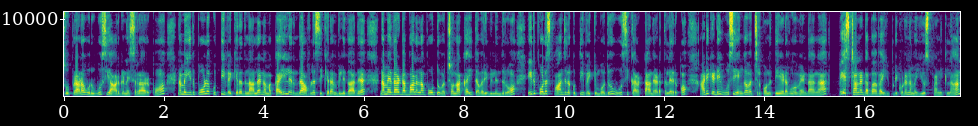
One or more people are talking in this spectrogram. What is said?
சூப்பரான ஒரு ஊசி ஆர்கனைசராக இருக்கும். நம்ம இது போல் குத்தி வைக்கிறதுனால நம்ம கையிலேருந்து அவ்வளோ சீக்கிரம் விழுகாது. நம்ம ஏதாவது டப்பாலெல்லாம் போட்டு வச்சோன்னா கை தவறி விழுந்துரும். இது போல் ஸ்பாஞ்சில் குத்தி வைக்கும்போது ஊசி கரெக்டாக அந்த இடத்துல இருக்கும். அடிக்கடி ஊசி எங்கே வச்சுருக்கோன்னு தேடவும் வேண்டாங்க. வேஸ்டான டப்பாவை இப்படி கூட நம்ம யூஸ் பண்ணிக்கலாம்.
